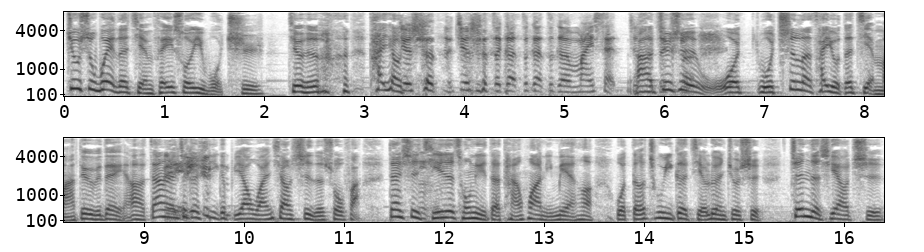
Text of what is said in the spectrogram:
就是为了减肥，所以我吃，就是他要就是就是这个这个这个 mindset 就是、这个、啊，就是我我吃了才有的减嘛，对不对啊？当然，这个是一个比较玩笑式的说法，但是其实从你的谈话里面哈，我得出一个结论，就是真的是要吃。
